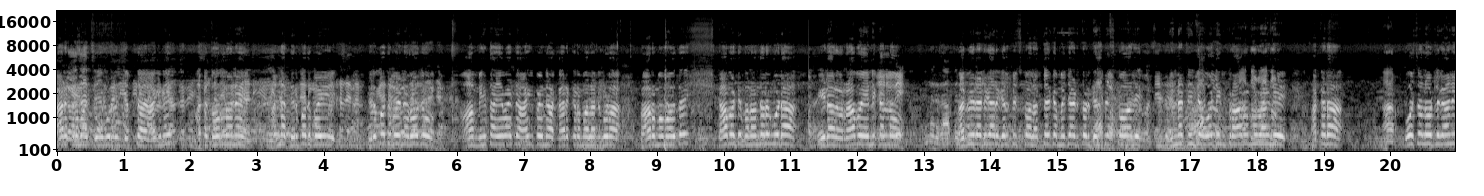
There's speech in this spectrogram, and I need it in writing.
కార్యక్రమాలు చేయకూడదని చెప్తా ఆగినాయి. అతి త్వరలోనే అన్న తిరుపతి పోయి తిరుపతి పోయిన రోజు ఆ మిగతా ఏవైతే ఆగిపోయిన ఆ కార్యక్రమాలన్నీ కూడా ప్రారంభమవుతాయి. కాబట్టి మనందరం కూడా ఈడ రాబోయే ఎన్నికల్లో రఘువీరెడ్డి గారు గెలిపించుకోవాలి అత్యధిక మెజార్టీతో గెలిపించుకోవాలి. నిన్నటి నుంచే ఓటింగ్ ప్రారంభమైంది. అక్కడ పోస్టల్ ఓట్లు కానీ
